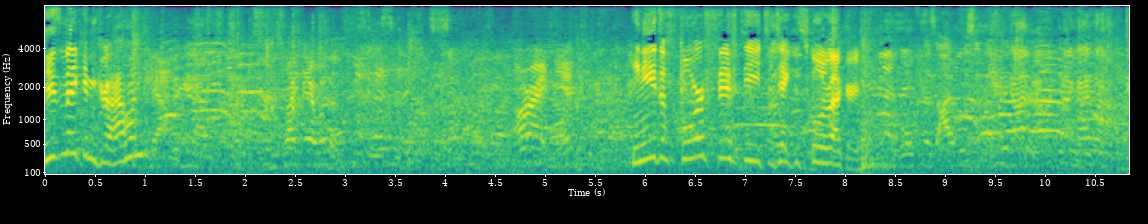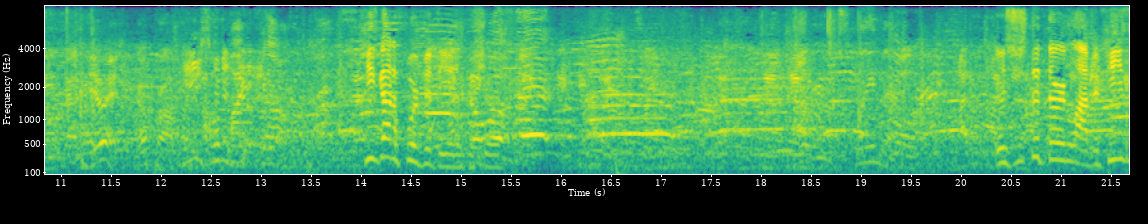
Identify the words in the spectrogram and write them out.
He's making ground? He's right there with us. All right, Nick. He needs a 450 to take the school record. Do it. He's oh gonna do it. He's got a 450 in him for sure. It was just the third lap. If he's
